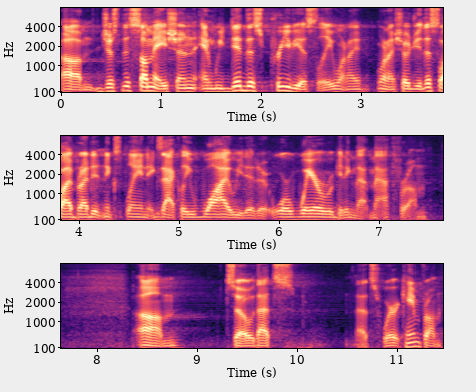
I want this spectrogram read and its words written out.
um, just this summation, and we did this previously when I, when I showed you this slide, but I didn't explain exactly why we did it or where we're getting that math from. Um, so that's, that's where it came from.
